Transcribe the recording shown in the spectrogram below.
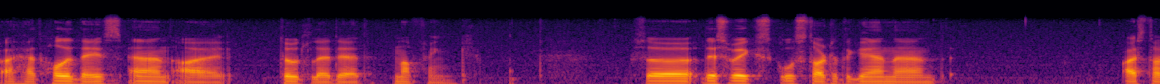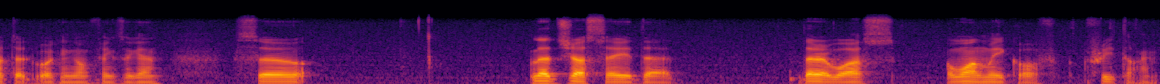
I had holidays and I totally did nothing. So this week school started again and I started working on things again. So let's just say that there was one week of free time.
